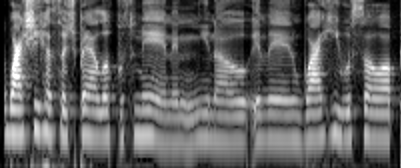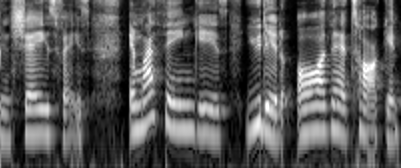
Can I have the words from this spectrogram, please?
why she has such bad luck with men, and you know, and then why he was so up in Shay's face. And my thing is, you did all that talking,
